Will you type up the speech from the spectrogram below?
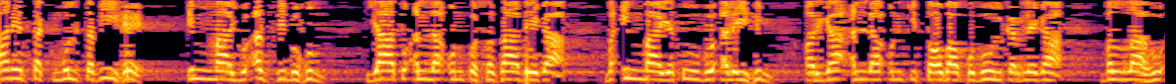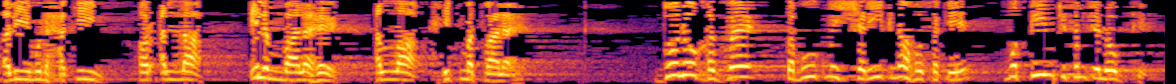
آنے تک ملتوی ہے، اما یو یا تو اللہ ان کو سزا دے گا وہ اما یتوب علیہم، اور یا اللہ ان کی توبہ قبول کر لے گا۔ واللہ علیم الحکیم اور اللہ علم والا ہے، اللہ حکمت والا ہے۔ جو لوگ غزب تبوک میں شریک نہ ہو سکے، وہ تین قسم کے لوگ تھے۔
